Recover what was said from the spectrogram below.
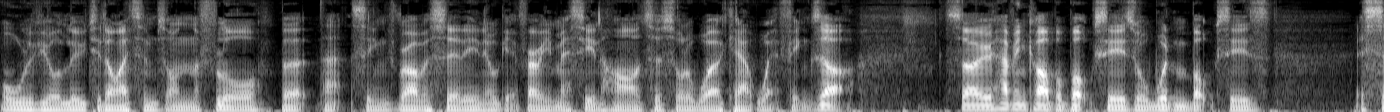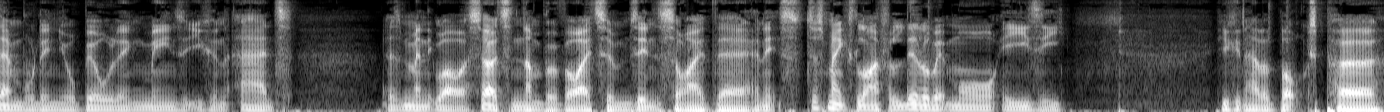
all of your looted items on the floor, but that seems rather silly and it'll get very messy and hard to sort of work out where things are. So having cardboard boxes or wooden boxes assembled in your building means that you can add as many, well, a certain number of items inside there, and it just makes life a little bit more easy. You can have a box per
